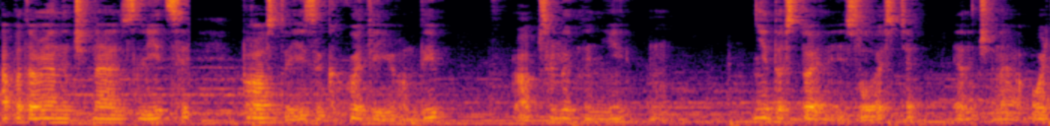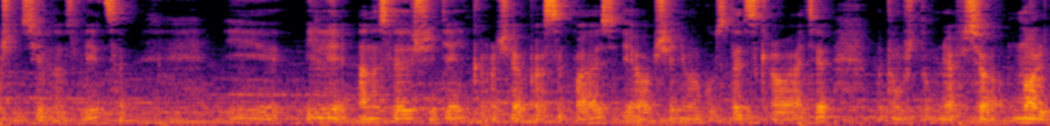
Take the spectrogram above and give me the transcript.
А потом я начинаю злиться просто из-за какой-то ерунды, абсолютно не, ну, недостойной злости. Я начинаю очень сильно злиться. И, или, а на следующий день, короче, я просыпаюсь, и я вообще не могу встать с кровати, потому что у меня все, ноль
